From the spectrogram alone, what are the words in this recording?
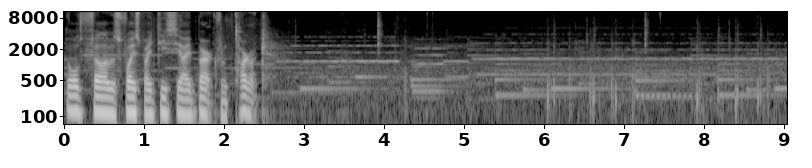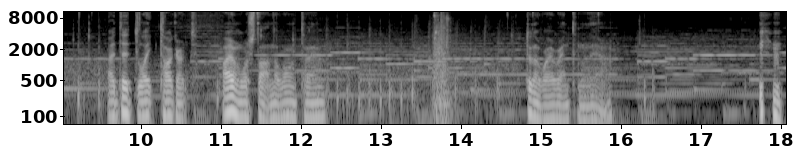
The old fellow was voiced by DCI Burke from Taggart. I did like Taggart. I haven't watched that in a long time. Don't know why I went in there.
